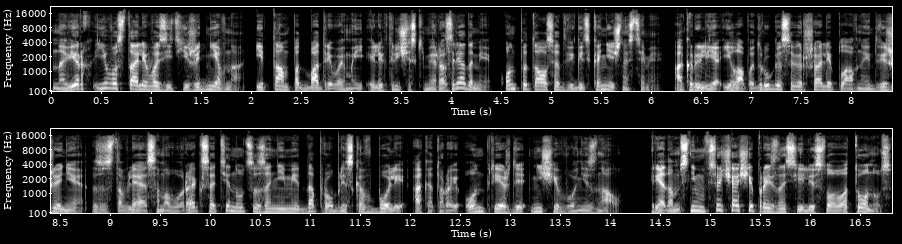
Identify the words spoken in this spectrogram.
Наверх его стали возить ежедневно, и там, подбадриваемый электрическими разрядами, он пытался двигать конечностями, а крылья и лапы друга совершали плавные движения, заставляя самого Рекса тянуться за ними до проблесков боли, о которой он прежде ничего не знал. Рядом с ним все чаще произносили слово «тонус»,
